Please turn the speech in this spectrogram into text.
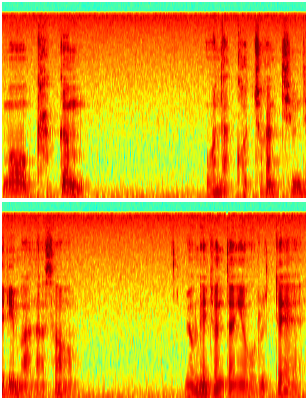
뭐 가끔 워낙 거쳐간 팀들이 많아서 명예 전당에 오를 때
